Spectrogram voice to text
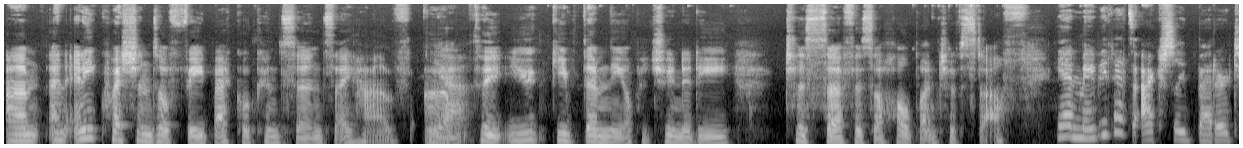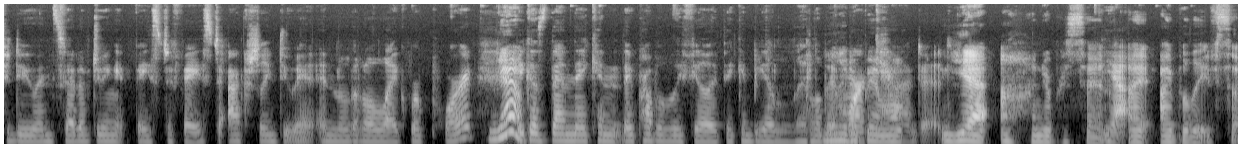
Um, and any questions or feedback or concerns they have. Um, Yeah. So you give them the opportunity to surface a whole bunch of stuff. Yeah, and maybe that's actually better to do instead of doing it face to face to actually do it in a little like report. Yeah. Because then they can they probably feel like they can be a little bit Little more bit more- candid. Yeah, a hundred percent. Yeah. I, I believe so.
